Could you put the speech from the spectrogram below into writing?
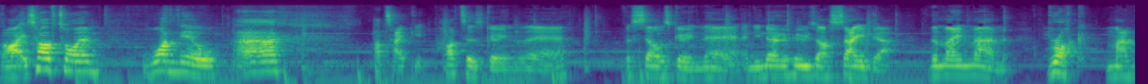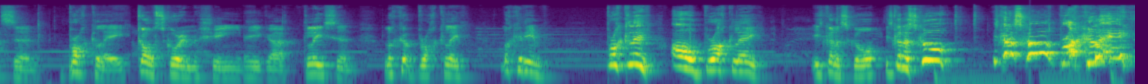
Right, it's half time. 1 0. Ah. I'll take it. Jota's going there. Vassell's going there. And you know who's our saviour? The main man. Brock Madsen. Broccoli. Goal scoring machine. There you go. Gleeson. Look at Broccoli. Look at him. Broccoli! Oh, Broccoli! He's going to score. He's going to score! He's going to score! Broccoli!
